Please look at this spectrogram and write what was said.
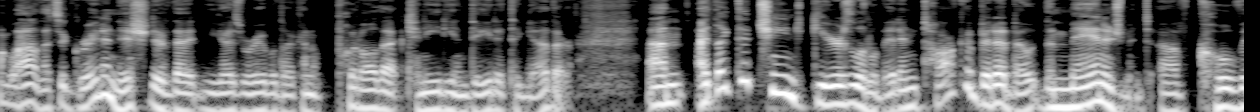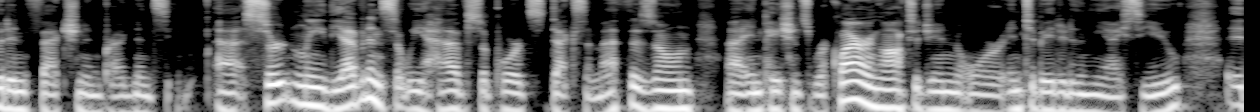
Wow, that's a great initiative that you guys were able to kind of put all that Canadian data together. Um, I'd like to change gears a little bit and talk a bit about the management of COVID infection in pregnancy. Uh, certainly, the evidence that we have supports dexamethasone uh, in patients requiring oxygen or intubated in the ICU. Uh,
